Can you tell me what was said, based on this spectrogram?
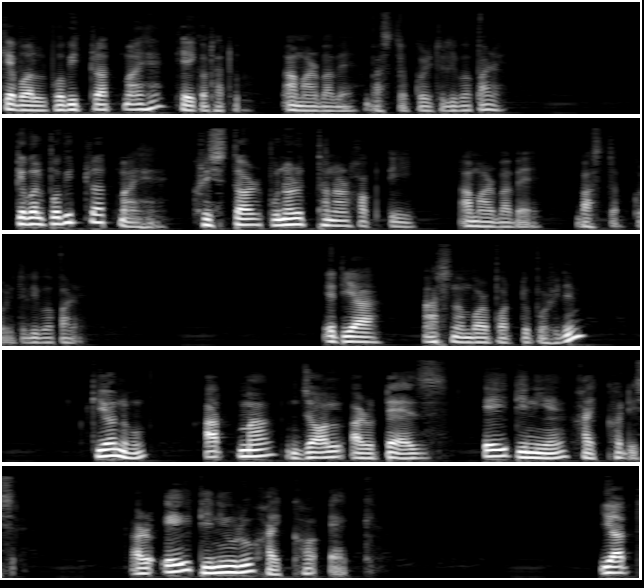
কেৱল পবিত্ৰ আত্মাইহে সেই কথাটো আমাৰ বাবে বাস্তৱ কৰি তুলিব পাৰে। কেৱল পবিত্ৰ আত্মাইহে খ্ৰীষ্টৰ পুনৰুত্থানৰ শক্তি আমাৰ বাবে বাস্তৱ কৰি তুলিব পাৰে। এতিয়া আঠ নম্বৰ পদটো পঢ়ি দিম। কিয়নো আত্মা জল আৰু তেজ এই তিনিয়ে সাক্ষ্য দিছে। আৰু এই তিনিওৰো সাক্ষ্য এক। ইয়াত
